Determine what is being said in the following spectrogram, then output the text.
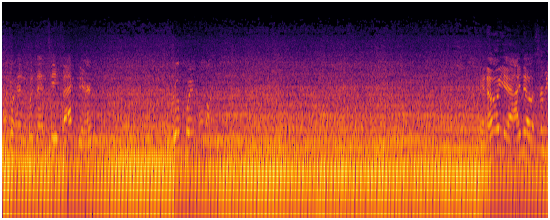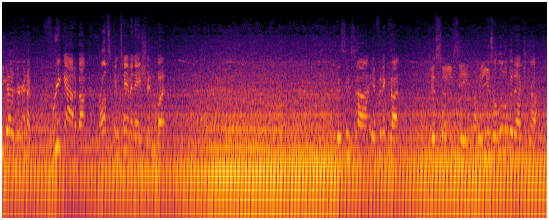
I'll go ahead and put that tape back there. Real quick, hold on. And oh yeah, I know some of you guys are gonna freak out about cross-contamination, but this is uh, infinite cut, just so you see. I'm gonna use a little bit extra.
